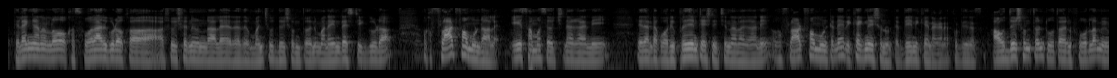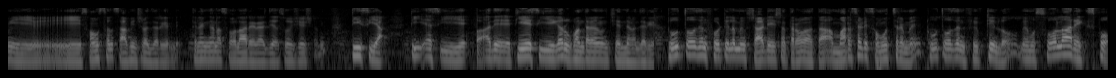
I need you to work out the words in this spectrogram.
తెలంగాణలో ఒక సోలార్ కూడా ఒక అసోసియేషన్ ఉండాలి అనేది మంచి ఉద్దేశంతో మన ఇండస్ట్రీకి కూడా ఒక ప్లాట్ఫామ్ ఉండాలి. ఏ సమస్య వచ్చినా కానీ లేదంటే ఒక రిప్రజెంటేషన్ ఇచ్చినా కానీ ఒక ప్లాట్ఫామ్ ఉంటేనే రికగ్నేషన్ ఉంటుంది దేనికైనా కానీ ఒక బిజినెస్ ఆ ఉద్దేశంతో టూ థౌజండ్ ఫోర్లో మేము ఈ ఈ సంస్థను స్థాపించడం జరిగింది. తెలంగాణ సోలార్ ఎనర్జీ అసోసియేషన్ టీసీఆ టీఎస్ఈఏ అదే టీఎస్ఈగా రూపాంతరం చెందడం జరిగింది. టూ థౌజండ్ ఫోర్టీన్లో మేము స్టార్ట్ చేసిన తర్వాత ఆ మరుసటి సంవత్సరమే టూ థౌజండ్ ఫిఫ్టీన్లో మేము సోలార్ ఎక్స్పో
